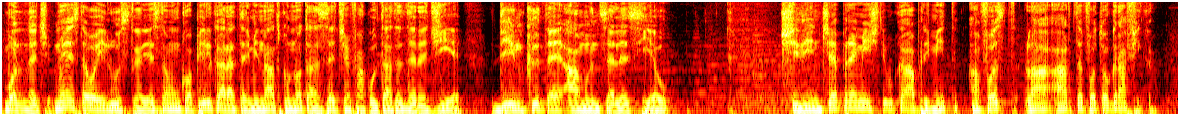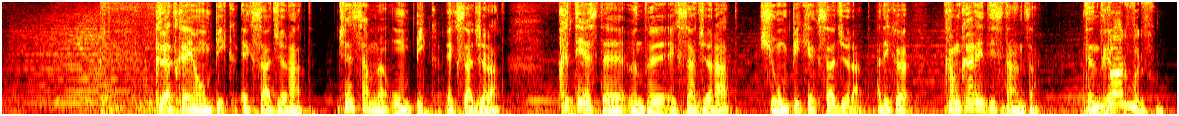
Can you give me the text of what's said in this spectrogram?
bun, deci nu este o ilustră, este un copil care a terminat cu nota 10 facultate de regie, din câte am înțeles eu, și din ce premii știu că a primit, a fost la artă fotografică. Cred că e un pic exagerat. Ce înseamnă un pic exagerat? Cât este între exagerat și un pic exagerat? Adică, cam care e distanța? Te întreb. Doar vârful.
